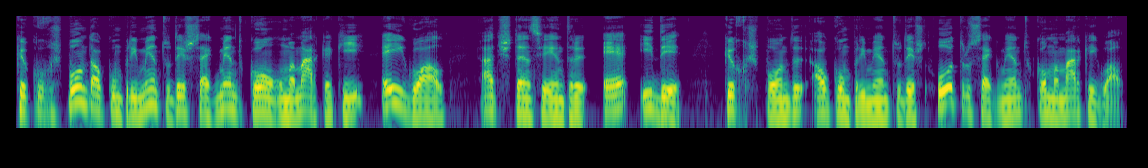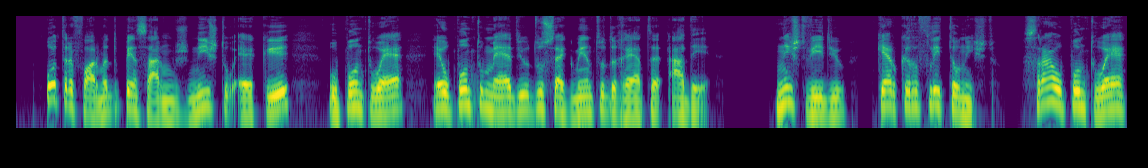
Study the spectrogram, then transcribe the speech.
que corresponde ao comprimento deste segmento com uma marca aqui, é igual à distância entre E e D, que corresponde ao comprimento deste outro segmento com uma marca igual. Outra forma de pensarmos nisto é que o ponto E é o ponto médio do segmento de reta AD. Neste vídeo, quero que reflitam nisto. Será o ponto E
